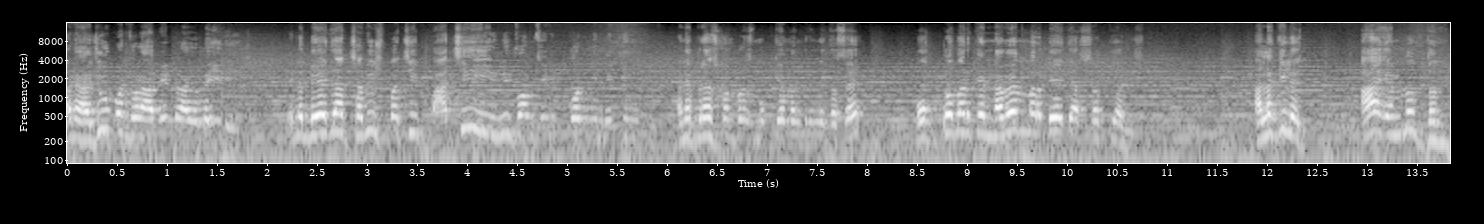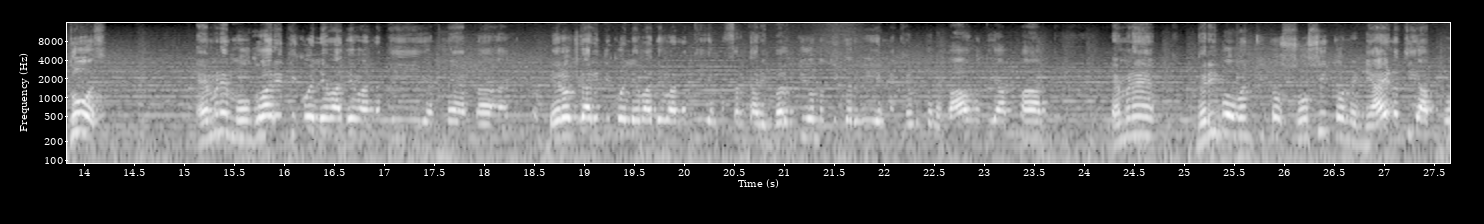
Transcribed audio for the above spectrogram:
અને હજુ પણ થોડા અભિપ્રાયો લઈ રહી છે. એટલે બે હજાર છવ્વીસ પછી પાછી યુનિફોર્મ સિવિલ કોડની મિટિંગ અને પ્રેસ કોન્ફરન્સ મુખ્યમંત્રીની થશે ઓક્ટોબર કે નવેમ્બર બે હજાર સત્યાવીસ. આ લખી લેજો. આ એમનો ધંધો છે. એમણે મોંઘવારીથી કોઈ લેવા દેવા નથી, એમને બેરોજગારીથી કોઈ લેવા દેવા નથી, એમને સરકારી ભરતીઓ નથી કરવી, એમને ખેડૂતોને ભાવ નથી આપવા. એમણે ગરીબો વંચિતો, શોષિતોને ન્યાય નથી આપતો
